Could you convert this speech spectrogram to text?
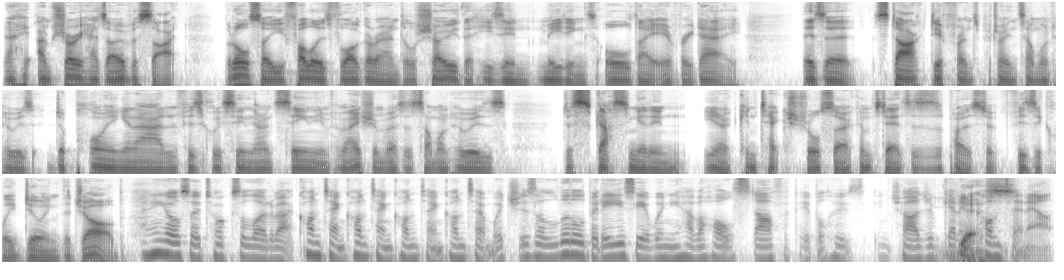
Now i'm sure he has oversight but also you follow his vlog around it'll show you that he's in meetings all day every day. There's a stark difference between someone who is deploying an ad and physically sitting there and seeing the information versus someone who is discussing it in you know contextual circumstances as opposed to physically doing the job And he also talks a lot about content, content, content, content, which is a little bit easier when you have a whole staff of people who's in charge of getting Yes. content out.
